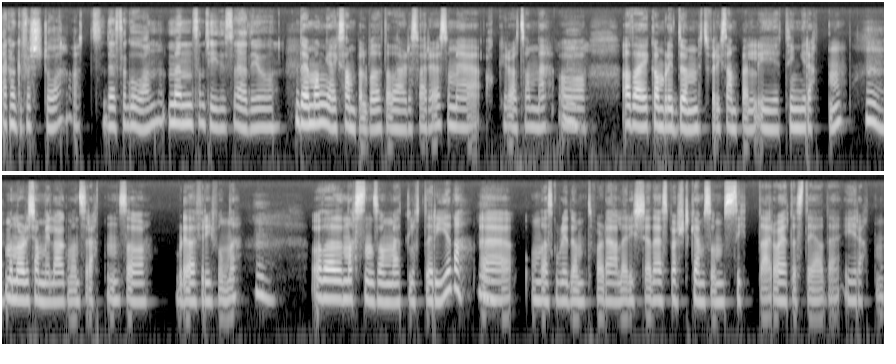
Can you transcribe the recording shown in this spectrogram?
Jeg kan ikke forstå at det skal gå an, men samtidig så er det jo Det er mange eksempel på dette der, dessverre, som er akkurat samme. Og at de kan bli dømt f.eks. i tingretten, mm. men når det kommer i lagmannsretten, så blir de frifunnet. Mm. Og da er det nesten som et lotteri, da, Mm. eh, om de skal bli dømt for det eller ikke. Det spørs hvem som sitter der og er til stede i retten.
